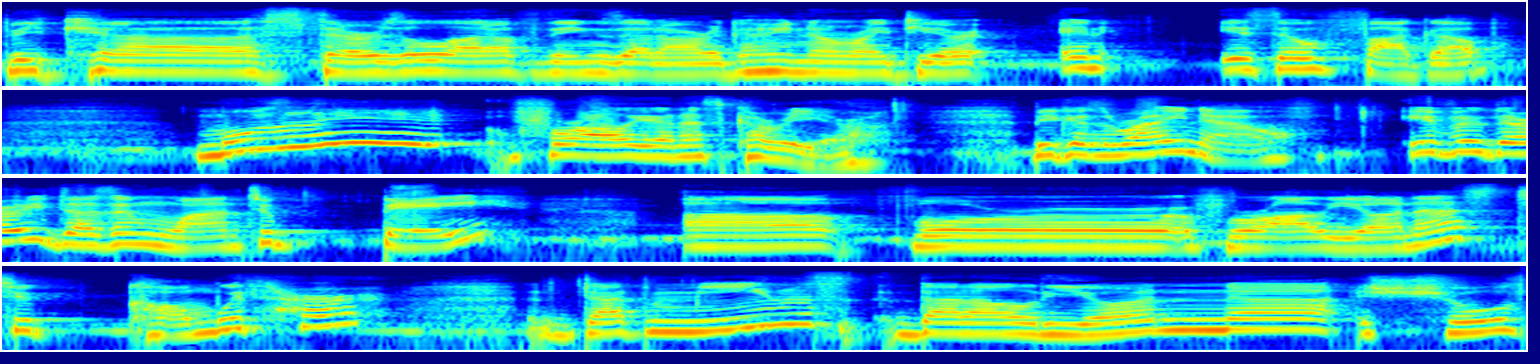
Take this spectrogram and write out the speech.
Because there's a lot of things that are going on right here. And is so fuck up. Mostly for Aliona's career. Because right now, if Eteri doesn't want to pay uh, for for Aliona's to come with her, that means that Aliona should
